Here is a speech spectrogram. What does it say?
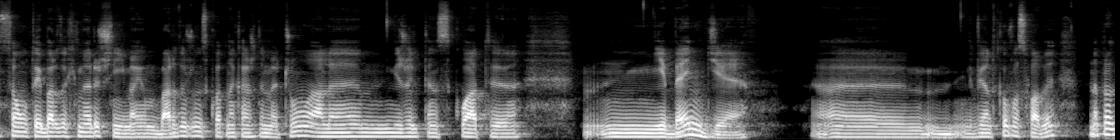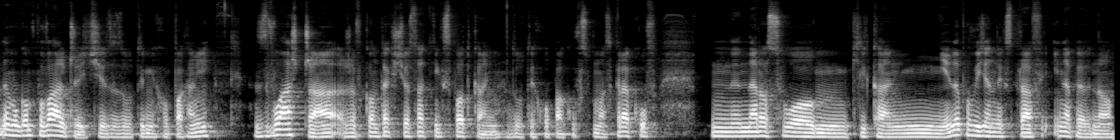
są tutaj bardzo chimeryczni mają bardzo różny skład na każdym meczu, ale jeżeli ten skład nie będzie wyjątkowo słaby, naprawdę mogą powalczyć ze Złotymi Chłopakami, zwłaszcza, że w kontekście ostatnich spotkań Złotych Chłopaków z Pumas Kraków m, narosło kilka niedopowiedzianych spraw i na pewno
